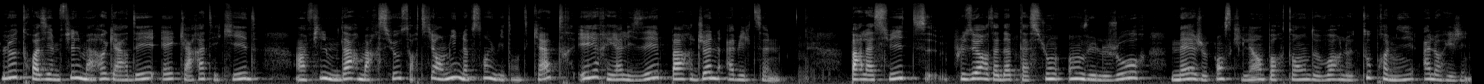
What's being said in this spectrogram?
Le troisième film à regarder est Karate Kid, un film d'arts martiaux sorti en 1984 et réalisé par John Avildsen. Par la suite, plusieurs adaptations ont vu le jour, mais je pense qu'il est important de voir le tout premier à l'origine.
